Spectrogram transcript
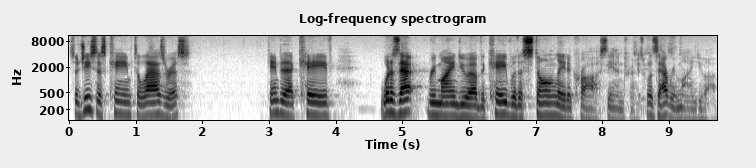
So Jesus came to Lazarus, came to that cave. What does that remind you of? The cave with a stone laid across the entrance. What does that remind you of?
